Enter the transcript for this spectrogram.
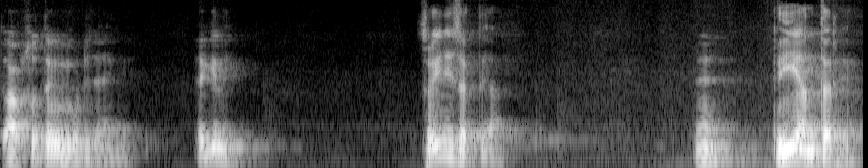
तो आप सोते हुए भी उठ जाएँगे। है कि नहीं? सो ही नहीं सकते आप। हैं? तो ये अंतर है।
